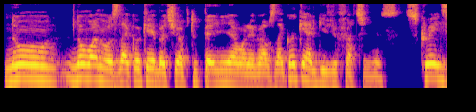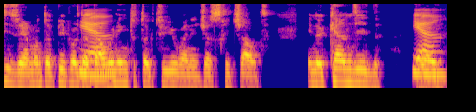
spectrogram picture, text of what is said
No, no one was like, okay, but you have to pay me or whatever. I was like, okay, I'll give you 30 minutes. It's crazy the amount of people that yeah. are willing to talk to you when you just reach out in a candid yeah. way.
